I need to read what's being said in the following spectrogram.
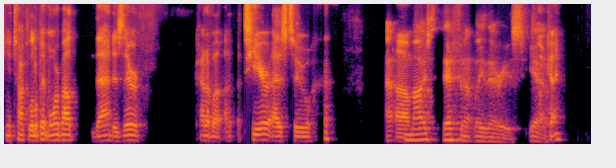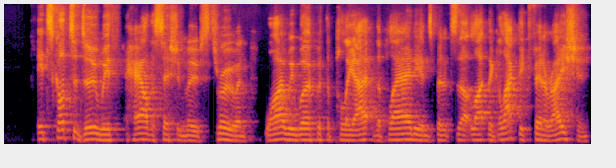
can you talk a little bit more about that? Is there kind of a, a tier as to? Uh, um, most definitely there is. Yeah. Okay. It's got to do with how the session moves through and why we work with the, Pleiad the Pleiadians, but it's like the Galactic Federation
